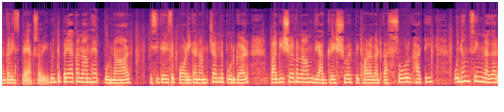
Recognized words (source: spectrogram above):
गणेश प्रयाग सॉरी रुद्रप्रयाग का नाम है पुनाड़। इसी तरह से पौड़ी का नाम चंदपुरगढ़, बागेश्वर का नाम व्याघ्रेश्वर, पिथौरागढ़ का सोर घाटी, उधम सिंह नगर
